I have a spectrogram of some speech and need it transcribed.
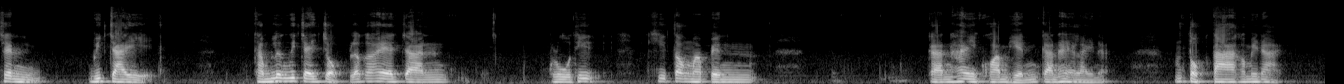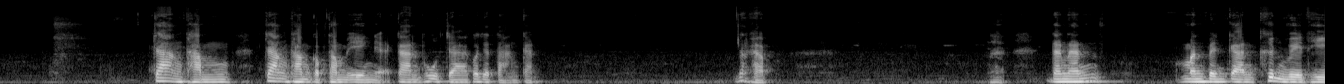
เช่นวิจัยทำเรื่องวิจัยจบ แล้วก็ให้อาจารย์ครูที่ที่ต้องมาเป็นการให้ความเห็นการให้อะไรเนะี่ยมันตบตาเขาไม่ได้ จ้างทำจ้างทำกับทำเองเนี่ย การพูดจาก็จะต่างกันนะครับนะดังนั้น มันเป็นการขึ้นเวที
